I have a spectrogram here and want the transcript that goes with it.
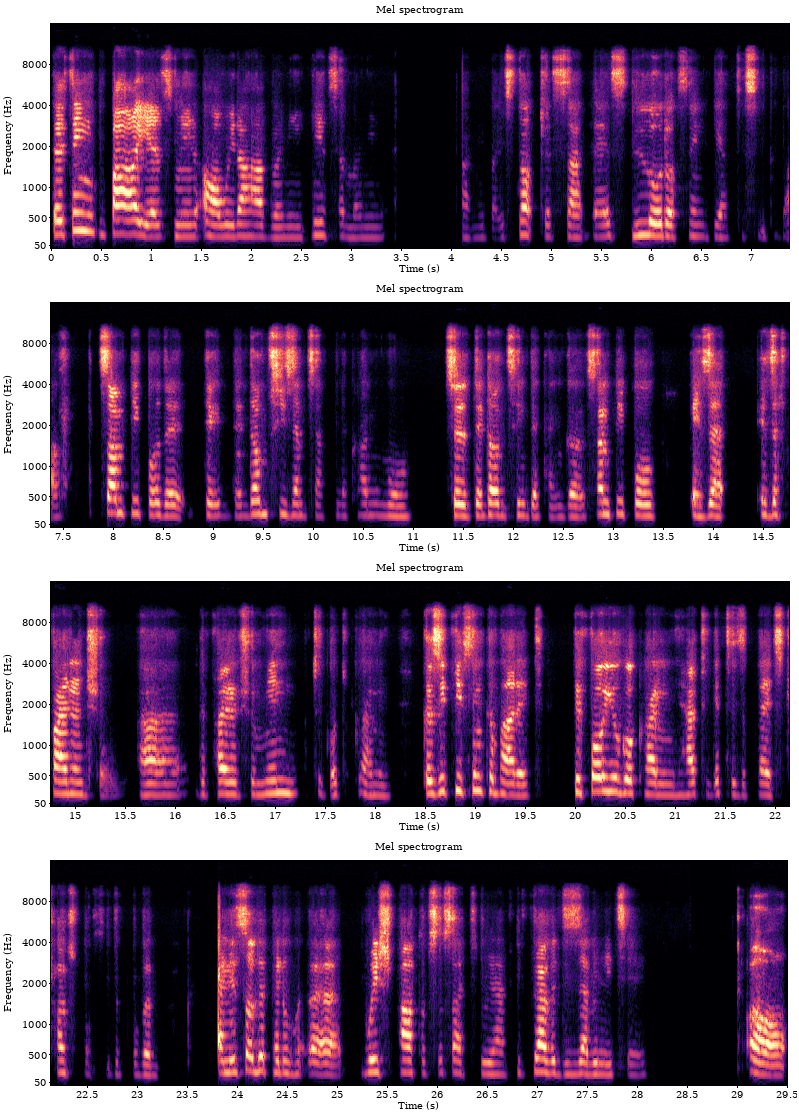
they think barriers mean oh we don't have money, here's some money, but it's not just that. There's a lot of things you have to think about. Some people they, they, they don't see themselves in the wall, so they don't think they can go. Some people is a is a financial uh the financial mean to go to climbing. Because if you think about it, before you go climbing, you have to get to the place. Transport is a problem, and it's all depending uh, which part of society you have. If you have a disability or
